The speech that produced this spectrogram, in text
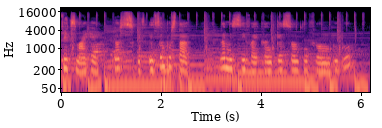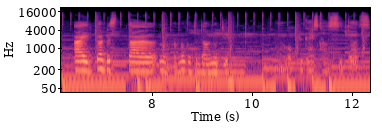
fix my hair. Just a simple style. Let me see if i can get something from google. I got this style. No i'm not going to download it. I hope you guys can see that.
